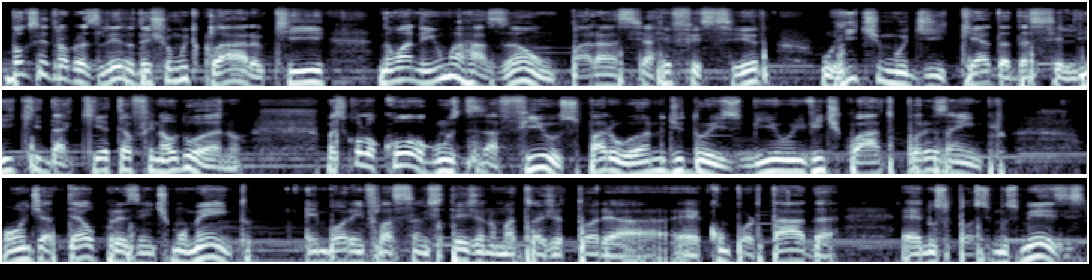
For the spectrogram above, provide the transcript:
O Banco Central brasileiro deixou muito claro que não há nenhuma razão para se arrefecer o ritmo de queda da Selic daqui até o final do ano, mas colocou alguns desafios para o ano de 2020. 2024, por exemplo, onde até o presente momento, embora a inflação esteja numa trajetória é, comportada é, nos próximos meses,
